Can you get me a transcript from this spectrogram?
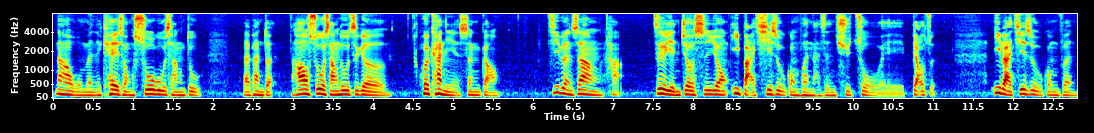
那我们可以从锁骨长度来判断，然后锁骨长度这个会看你的身高，基本上哈。这个研究是用一百七十五公分男生去作为标准，一百七十五公分，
